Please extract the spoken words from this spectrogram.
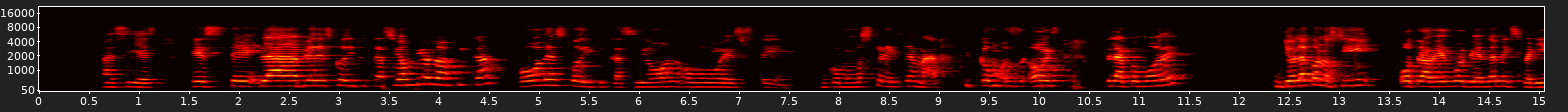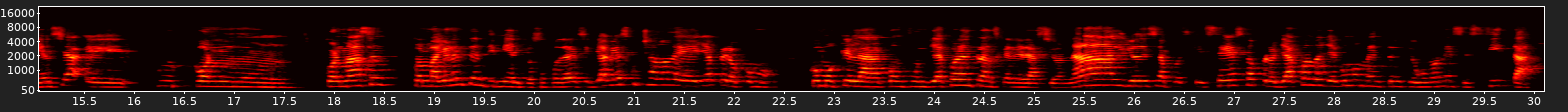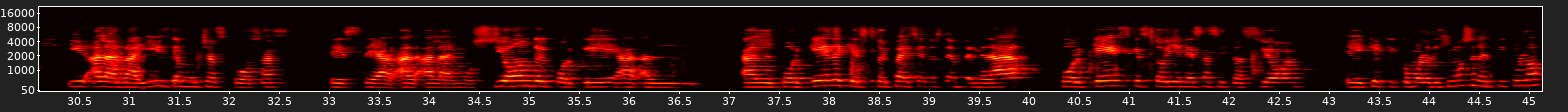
Así es. Este, la biodescodificación biológica o descodificación o este, como os queréis llamar, como os, la acomode, yo la conocí otra vez volviendo a mi experiencia eh, con, con, más, con mayor entendimiento, se podría decir. Ya había escuchado de ella, pero como como que la confundía con el transgeneracional y yo decía, pues, ¿qué es esto? Pero ya cuando llega un momento en que uno necesita ir a la raíz de muchas cosas, este, a, la emoción del por qué, al, al porqué de que estoy padeciendo esta enfermedad, por qué es que estoy en esa situación, eh, que, que como lo dijimos en el título,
